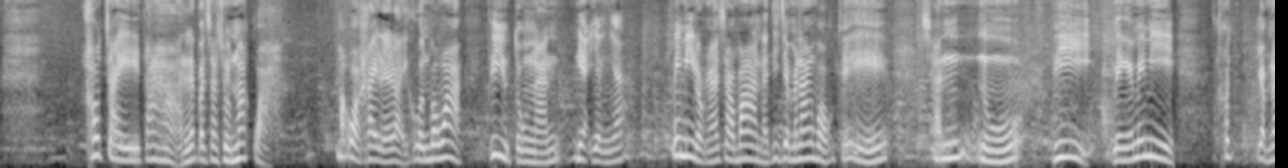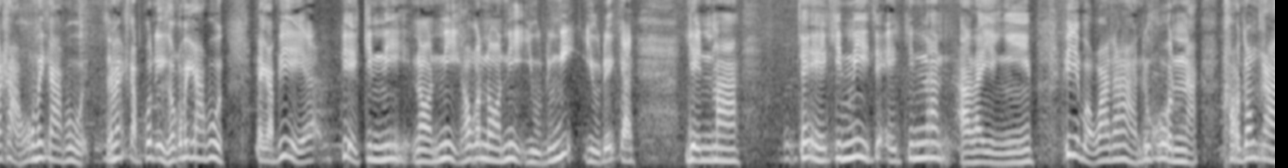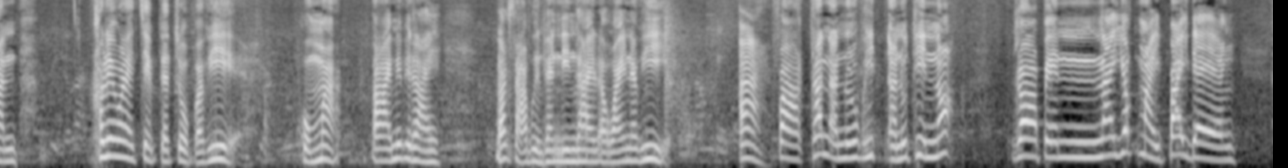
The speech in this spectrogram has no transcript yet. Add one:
เข้าใจทหารและประชาชนมากกว่า มากกว่าใครหลาย ๆ คนเพราะว่าพี่อยู่ตรงนั้นเนี่ยอย่างเงี้ยไม่มีหรอกนะชาวบ้านนะที่จะมานั่งบอกเจ๊เอ๋ฉันหนูพี่อย่างเงี้ยไม่มีเขากับนักข่าวเขาก็ไม่กล้าพูดใช่ไหมกับคนอื่นเขาก็ไม่กล้าพูด แต่กับพี่เอ๋อะพี่เอ๋กินนี่นอนนี่เขาก็นอนนี่อยู่ตรงนี้อยู่ด้วยกัน เย็นมาเจ๊เอ๋กินนี่เจ๊เอ๋กินนั่นอะไรอย่างนี้ พี่จะบอกว่าทหารทุกคนน่ะ เขาต้องการ เขาเรียกว่าอะไรเจ็บแต่จบอะพี่ ผมอะตายไม่เป็นไร รักษาผืนแผ่นดินไทยเราไว้นะพี่ อะฝากท่านอนุพิษอนุทินเนาะก็เป็นนายกใหม่ป้ายแดง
